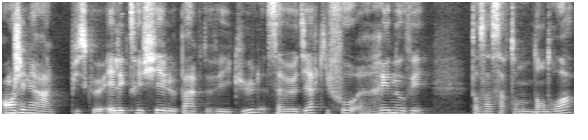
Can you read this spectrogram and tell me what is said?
en général, puisque électrifier le parc de véhicules, ça veut dire qu'il faut rénover dans un certain nombre d'endroits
